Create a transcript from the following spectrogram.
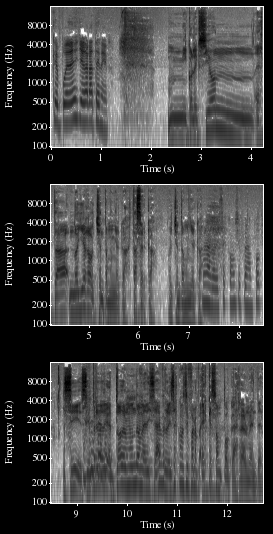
que puedes llegar a tener? Mi colección está no llega a 80 muñecas, está cerca, 80 muñecas. Bueno, lo dices como si fueran pocas. Sí, siempre lo digo. Todo el mundo me dice, ay, pero lo dices como si fueran... Es que son pocas realmente.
